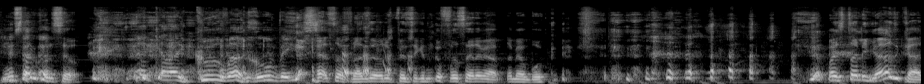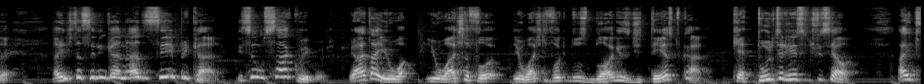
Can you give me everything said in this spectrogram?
Tu não sabe o que aconteceu. Aquela curva Rubens. Essa frase eu não pensei que nunca fosse sair da minha, da minha boca. Mas tá ligado, cara? A gente tá sendo enganado sempre, cara. Isso é um saco, Igor. Ah, tá. E o, e o Atila falou, e o Atila falou que dos blogs de texto, cara, que é tudo inteligência artificial. Aí tu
